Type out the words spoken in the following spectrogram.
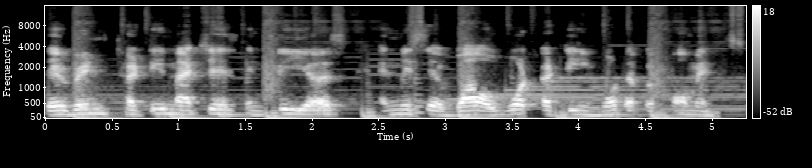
They win 30 matches in three years, and we say, wow, what a team, what a performance.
